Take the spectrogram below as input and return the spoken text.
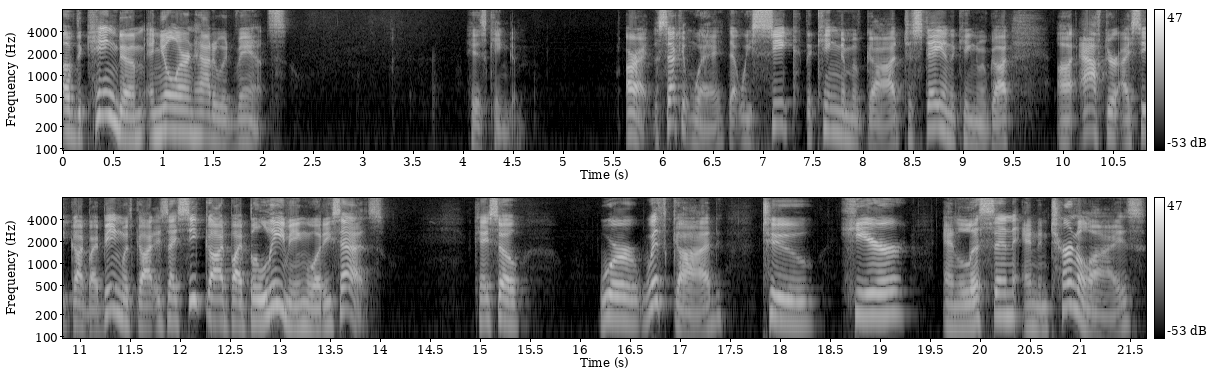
of the kingdom, and you'll learn how to advance his kingdom. All right, the second way that we seek the kingdom of God, to stay in the kingdom of God, uh, after I seek God by being with God, is I seek God by believing what he says. Okay, so we're with God to hear and listen and internalize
